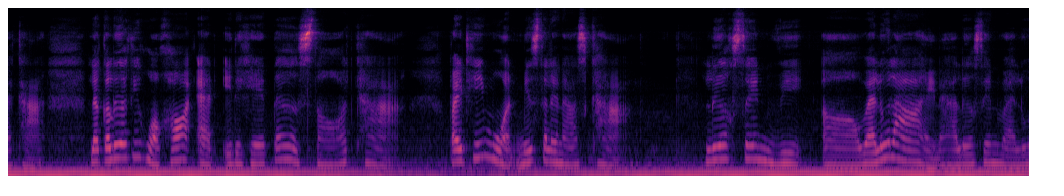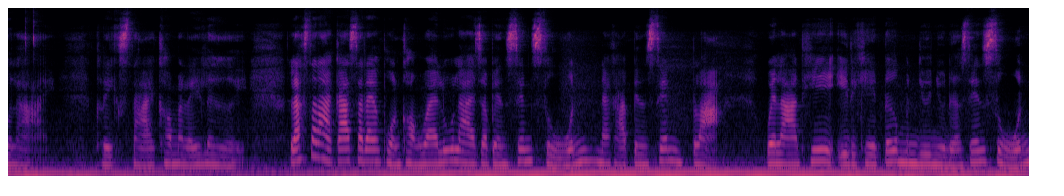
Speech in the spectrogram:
นะคะ แล้วก็เลือกที่หัวข้อ add indicator source ค่ะ ไปที่หมวด miscellaneous ค่ะ เลือกเส้น v value line นะคะ เลือกเส้น value line คลิกซ้ายเข้ามาได้เลย ลักษณะการแสดงผลของ value line จะเป็นเส้นศูนย์นะคะ เป็นเส้นประเวลาที่ indicator มันยืนอยู่เหนือเส้นศูนย์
